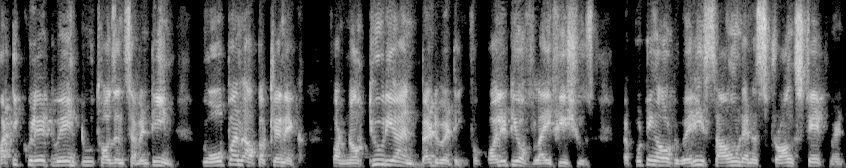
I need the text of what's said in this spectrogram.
articulate way in 2017 to open up a clinic for nocturia and bedwetting for quality of life issues by putting out very sound and a strong statement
